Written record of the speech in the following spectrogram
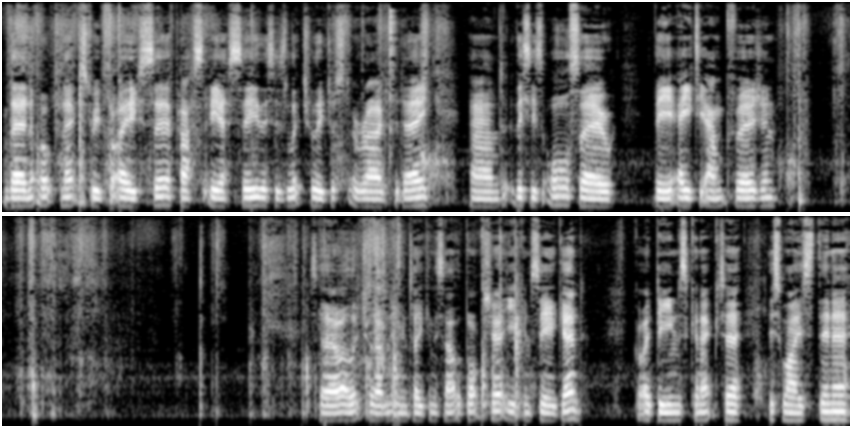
then up next we've got a Surpass ESC, this has literally just arrived today. And this is also the 80 amp version. So I literally haven't even taken this out of the box yet, you can see again. Got a Dean's connector, this wire is thinner,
